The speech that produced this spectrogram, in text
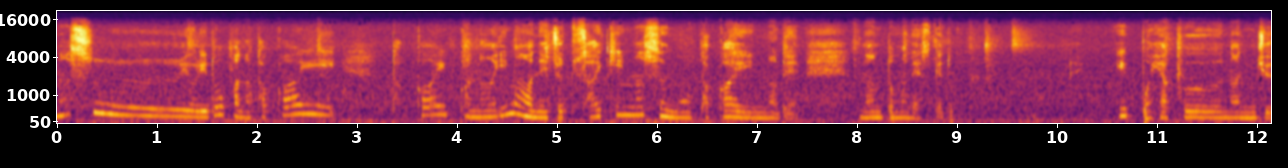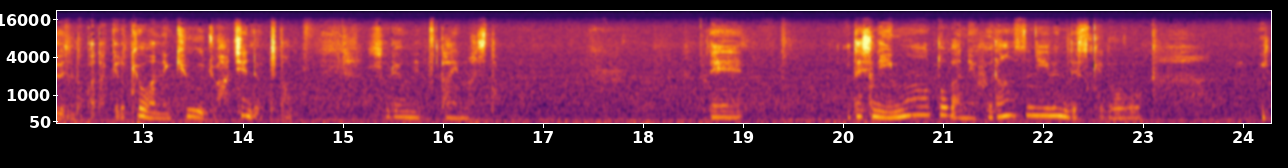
ナスよりどうかな？高い高いかな？今はねちょっと最近ナスも高いのでなんともですけど。1本百何十円とかだけど今日はね98円で売ってたの。それをね使いました。で私ね妹がねフランスにいるんですけど1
